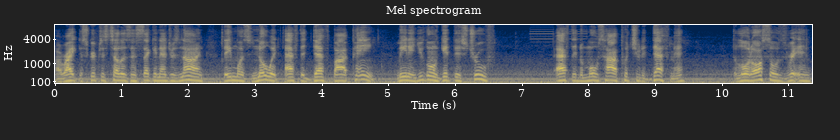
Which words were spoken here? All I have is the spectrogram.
All right. The scriptures tell us in Second Esdras 9, they must know it after death by pain. Meaning you're going to get this truth after the Most High put you to death, man. The Lord also has written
